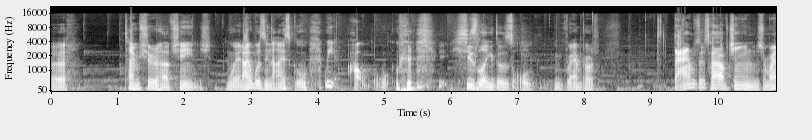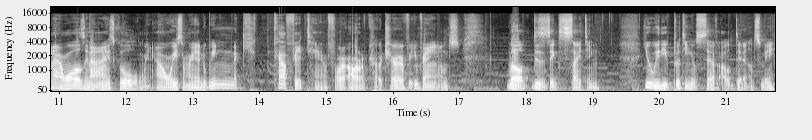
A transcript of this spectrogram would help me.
Uh, times sure have changed. When I was in high school, we... Oh, she's like those old grandpas. Times have changed. When I was in high school, we always went in the cafe tent for our culture events. Well, this is exciting. You're really putting yourself out there, not me.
